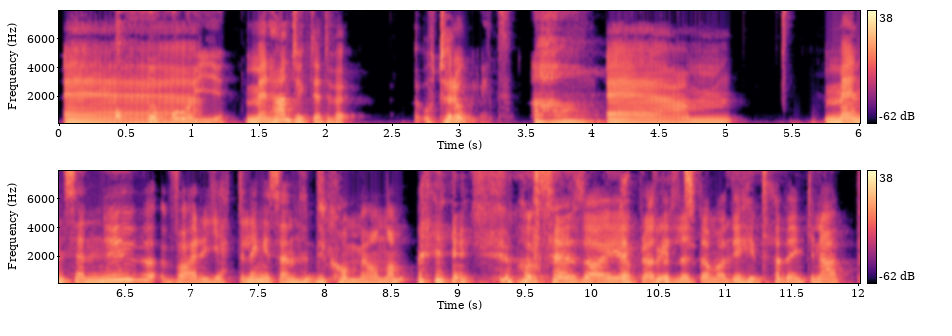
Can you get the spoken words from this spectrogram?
Eh, Oj. Men han tyckte att det var otroligt. Aha. Men sen nu var det jättelänge sedan det kom med honom. och sen så har jag pratat lite om att jag hittade en knapp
